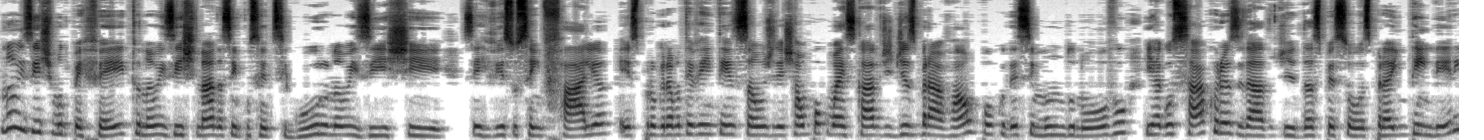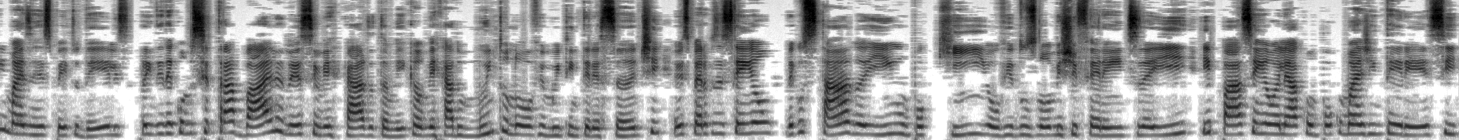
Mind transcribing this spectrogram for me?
Não existe mundo perfeito, não existe nada 100% seguro, não existe serviço sem falha. Esse programa teve a intenção de deixar um pouco mais claro, de desbravar um pouco desse mundo novo e aguçar a curiosidade das pessoas para entenderem mais a respeito deles, para entender como se trabalha nesse mercado também, que é um mercado muito novo e muito interessante. Eu espero que vocês tenham degustado aí um pouquinho, ouvido uns nomes diferentes aí e passem a olhar com um pouco mais de interesse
